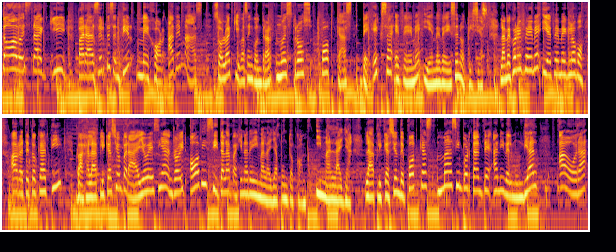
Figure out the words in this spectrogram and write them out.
todo está aquí para hacerte sentir mejor. Además, solo aquí vas a encontrar nuestros podcasts de Exa FM y MBS Noticias, la mejor FM y FM Globo. Ahora te toca a ti, baja la aplicación para iOS y Android o visita la página de himalaya.com. Himalaya, la aplicación de podcast más importante a nivel mundial, ahora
